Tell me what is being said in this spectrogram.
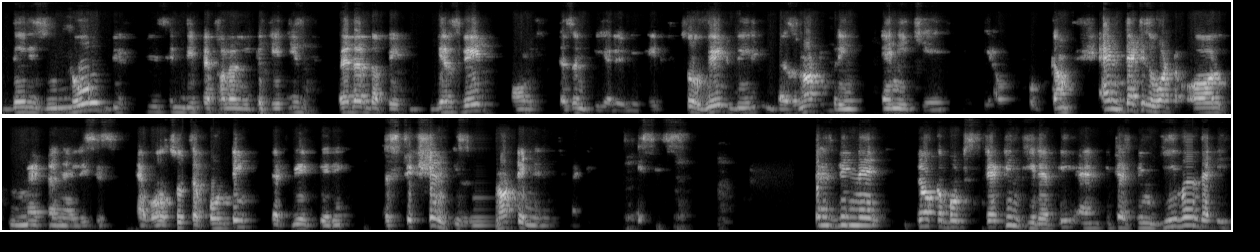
there is no difference in the pathological changes whether the patient bears weight or doesn't bear any weight. So weight bearing does not bring any change in the outcome. And that is what all meta-analysis have also supporting that weight bearing restriction is not a management basis. There has been a talk about statin therapy and it has been given that if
